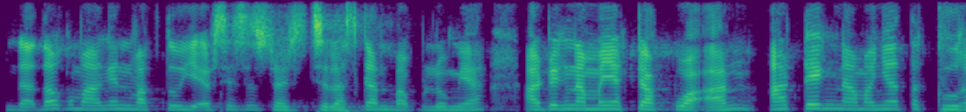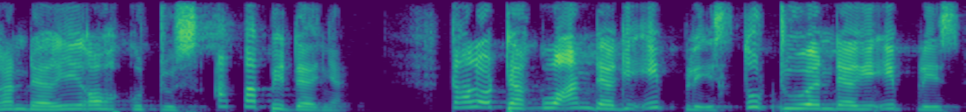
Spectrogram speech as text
Tidak tahu kemarin waktu YFCC sudah dijelaskan Pak belum ya. Ada yang namanya dakwaan, ada yang namanya teguran dari Roh Kudus. Apa bedanya? Kalau dakwaan dari iblis, tuduhan dari iblis,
